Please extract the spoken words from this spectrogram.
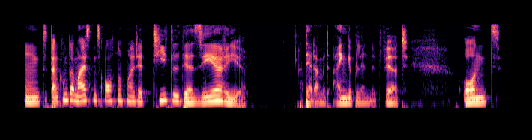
und dann kommt da meistens auch noch mal der Titel der Serie, der damit eingeblendet wird. Und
